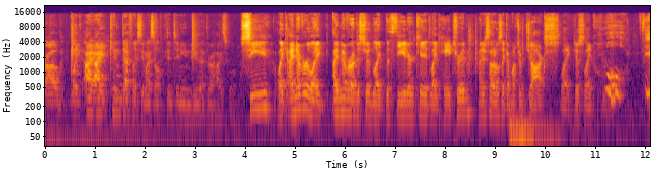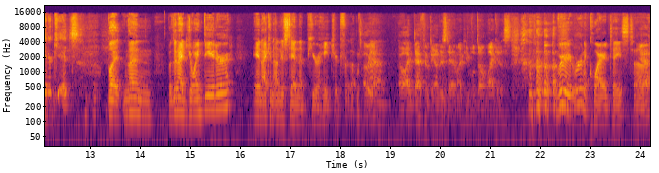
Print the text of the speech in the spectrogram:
probably like I I can definitely see myself continuing to do that throughout high school. See, like I never like I never understood like the theater kid like hatred. I just thought it was like a bunch of jocks, like just like oh theater kids. But then, but then I joined theater, and I can understand that pure hatred for them. Oh yeah. Oh, I definitely understand why people don't like us. We're we're an acquired taste. Uh, yeah.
